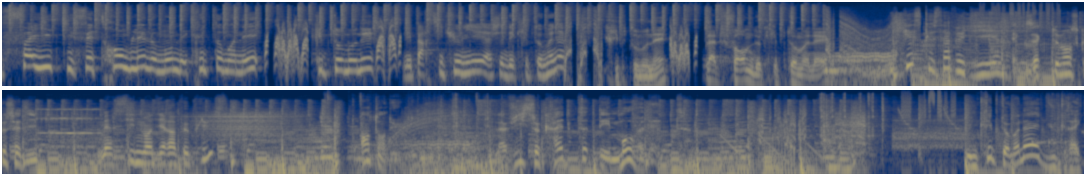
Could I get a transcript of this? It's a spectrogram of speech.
faillite qui fait trembler le monde des crypto-monnaies. Crypto-monnaie Les particuliers achètent des crypto-monnaies. Crypto-monnaie Plateforme de crypto-monnaie. Qu'est-ce que ça veut dire? Exactement ce que ça dit. Merci de m'en dire un peu plus. Entendu. La vie secrète des mots vedettes. Une crypto-monnaie, du grec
